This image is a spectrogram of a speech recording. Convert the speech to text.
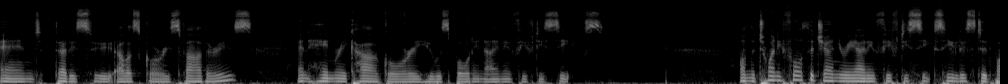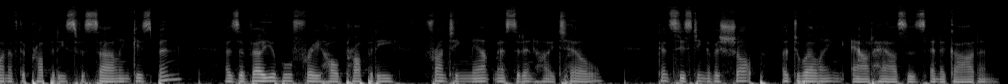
and that is who Alice Gorey's father is, and Henry Carr Gorey, who was born in 1856. On the 24th of January 1856, he listed one of the properties for sale in Gisborne as a valuable freehold property fronting Mount Macedon Hotel, consisting of a shop, a dwelling, outhouses, and a garden.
